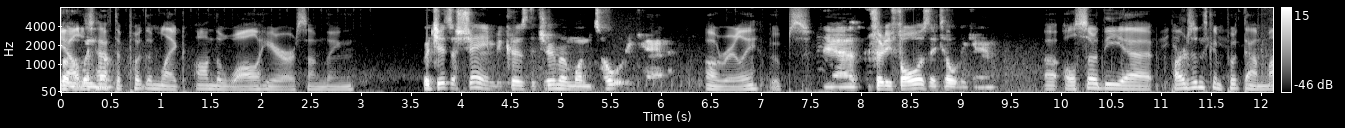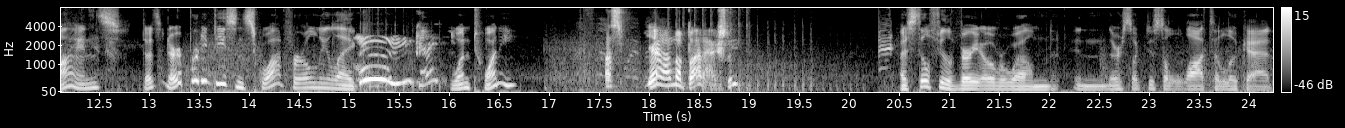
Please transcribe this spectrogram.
Yeah, I'll just have to put them like on the wall here or something. Which is a shame because the German one totally can. Oh really? Oops. Yeah, 34s they totally can. Uh, also, the uh, partisans can put down mines. That's they're a pretty decent squad for only like Mm, okay, 120. that's yeah, I'm not bad actually. I still feel very overwhelmed, and there's like just a lot to look at.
